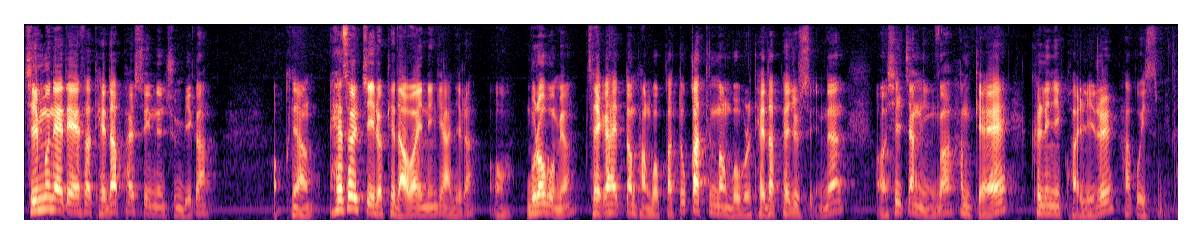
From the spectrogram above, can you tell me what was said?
질문에 대해서 대답할 수 있는 준비가 어, 그냥 해설지 이렇게 나와 있는 게 아니라 어, 물어보면 제가 했던 방법과 똑같은 방법으로 대답해 줄 수 있는 어, 실장님과 함께 클리닉 관리를 하고 있습니다.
